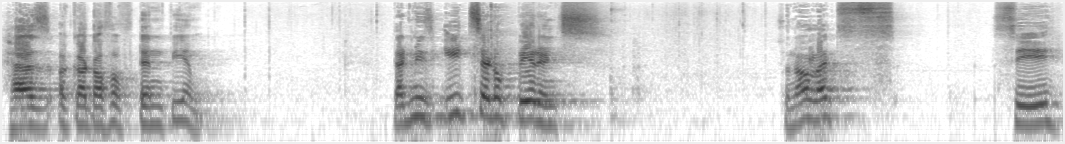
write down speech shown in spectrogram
has a cutoff of 10 p.m. That means each set of parents. So now let's see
